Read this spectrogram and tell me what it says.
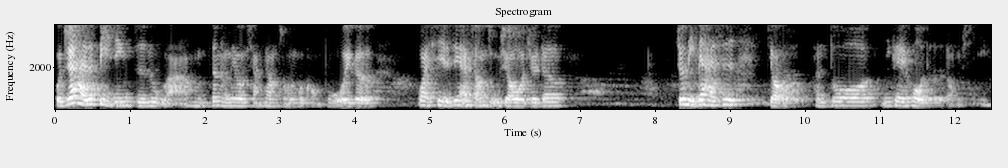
我觉得还是必经之路啦。真的没有想象中那么恐怖。我一个外系的进来双主修，我觉得就里面还是有很多你可以获得的东西，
